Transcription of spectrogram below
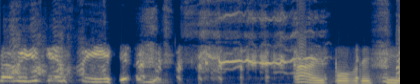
no, dije que sí. Ay, pobrecita.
